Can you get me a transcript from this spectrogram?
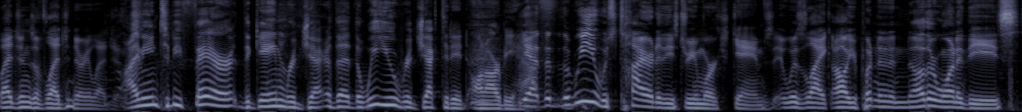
Legends of Legendary Legends. I mean, to be fair, the game reject the the Wii U rejected it on our behalf. yeah, the, the Wii U was tired of these DreamWorks games. It was like, oh, you're putting in another one of these,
